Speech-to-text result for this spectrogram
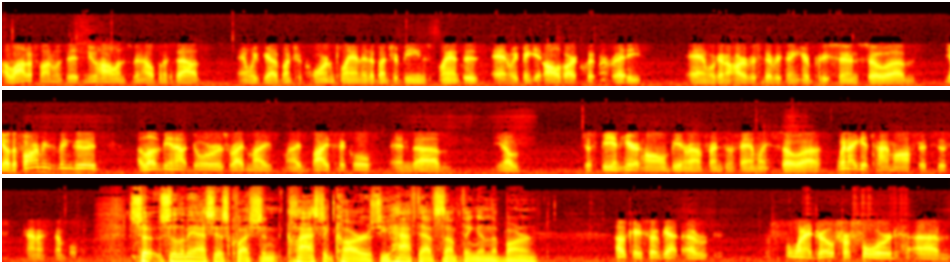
a lot of fun with it. New Holland's been helping us out, and we've got a bunch of corn planted, a bunch of beans planted, and we've been getting all of our equipment ready, and we're going to harvest everything here pretty soon. So, um, you know, the farming's been good. I love being outdoors, riding my my bicycle, and um, you know, just being here at home, being around friends and family. So uh, when I get time off, it's just kind of simple. So, so let me ask you this question: Classic cars, you have to have something in the barn. Okay, so I've got a, when I drove for Ford, um,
